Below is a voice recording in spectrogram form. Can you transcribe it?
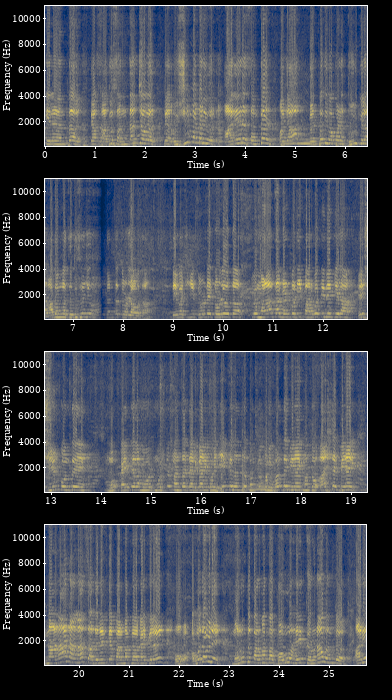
केल्यानंतर त्या साधू संतांच्यावर त्या ऋषी मंडळीवर आलेलं संकट माझ्या गणपती बाप्पाने दूर केलं अभंगाचं दुसरं जे गंध तोडला होता देवाची जी सोडे तोडलं होतं. किंवा मळाचा गणपती पार्वतीने केला हे शिर कोणते? काही त्याला मो- मोष्टक म्हणतात त्या ठिकाणी कोणी एकदंत म्हणतो कोणी वर्ध विनायक म्हणतो अष्टक विनायक. नाना नाना साधने त्या परमात्म्याला काय केलंय? ओ- वदवले म्हणून तो परमात्मा बहु आहे करुणावंत आणि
